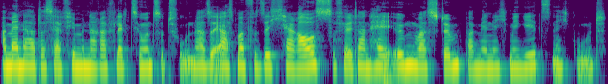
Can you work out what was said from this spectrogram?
Am Ende hat das ja viel mit einer Reflexion zu tun. Also erstmal für sich herauszufiltern, hey, irgendwas stimmt bei mir nicht, mir geht's nicht gut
